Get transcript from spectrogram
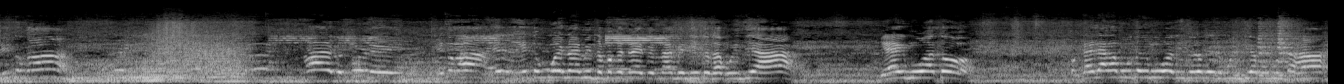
Dito ka! Hi, good morning! Ito nga, eh, ito buhay namin sa pagka-driver namin dito sa Buendia ha. Biyahe mo to. Pag kailangan mo ito umuha, dito lang kayo sa Buendia pumunta ha.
